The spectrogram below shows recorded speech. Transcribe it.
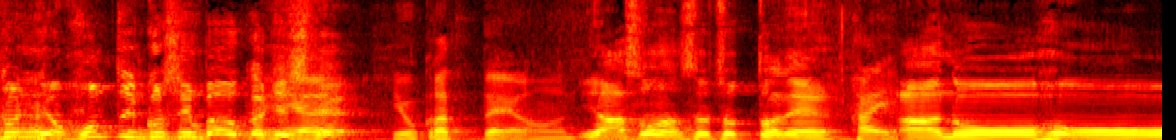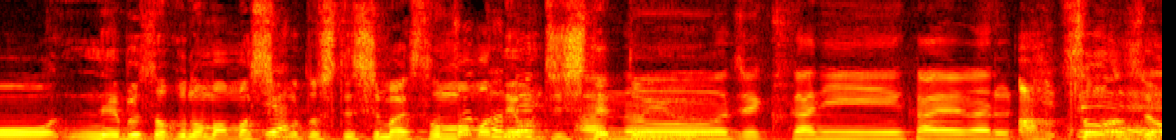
当にね 本当にご心配おかけして。よかったよ本当いやそうなんですよ。ちょっとね、はい。あのー寝不足のまま仕事してしまいそのまま寝落ちしてという、ちょっねあのー実家に帰られていてあそうなんですよ。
